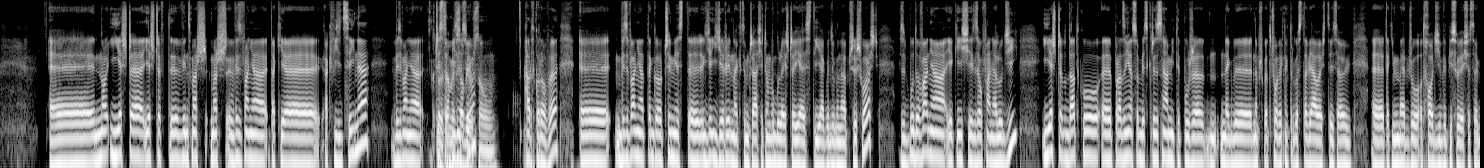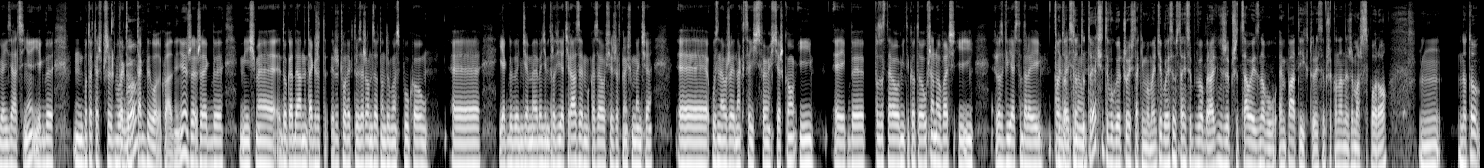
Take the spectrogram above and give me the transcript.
E, no i jeszcze, jeszcze więc masz, masz wyzwania takie akwizycyjne, wyzwania Które same w sobie już są hardkorowe, e, wyzwania tego, czym jest, e, gdzie idzie rynek w tym czasie, czym w ogóle jeszcze jest i jak będzie wyglądała przyszłość, zbudowania jakiejś zaufania ludzi i jeszcze w dodatku e, poradzenia sobie z kryzysami typu, że jakby na przykład człowiek, na którego stawiałeś w tej całej takim merdżu odchodzi, wypisuje się z tej organizacji, nie? I jakby, bo to też bo tak, było? tak było dokładnie, nie? Że, że jakby mieliśmy dogadany tak, że, że człowiek, który zarządzał tą drugą spółką, jakby będziemy, będziemy to rozwijać razem. Okazało się, że w którymś momencie e, uznał, że jednak chce iść swoją ścieżką i e, jakby pozostawało mi tylko to uszanować i rozwijać to dalej. No to, to, to, to, jak się ty w ogóle czułeś w takim momencie? Bo jestem w stanie sobie wyobrazić, że przy całej znowu empatii, której jestem przekonany, że masz sporo, mm, no to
